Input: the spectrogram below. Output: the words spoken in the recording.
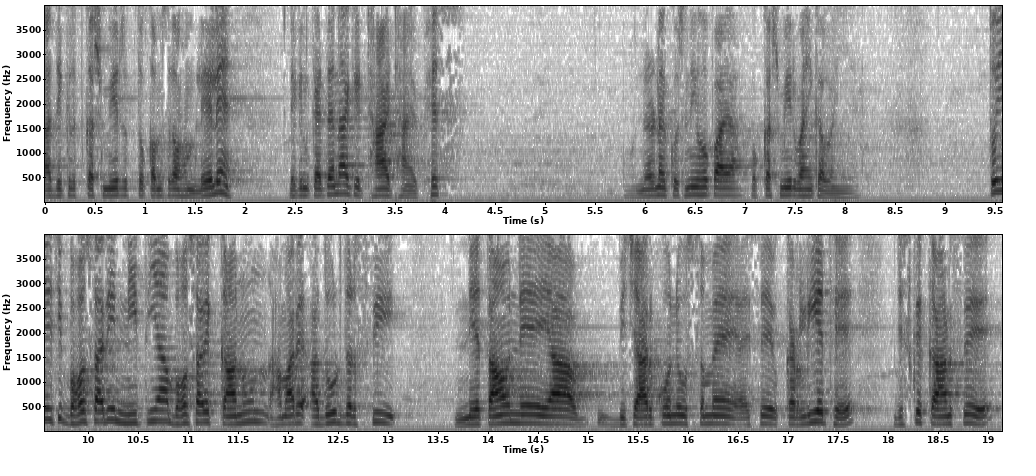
अधिकृत कश्मीर तो कम से कम हम ले लें लेकिन कहते ना कि ठाए ठाए फिस। निर्णय कुछ नहीं हो पाया, वो कश्मीर वहीं का वहीं है। तो ऐसी बहुत सारी नीतियाँ, बहुत सारे कानून हमारे अदूरदर्शी नेताओं ने या विचारकों ने उस समय ऐसे कर लिए थे, जिसके कारण से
